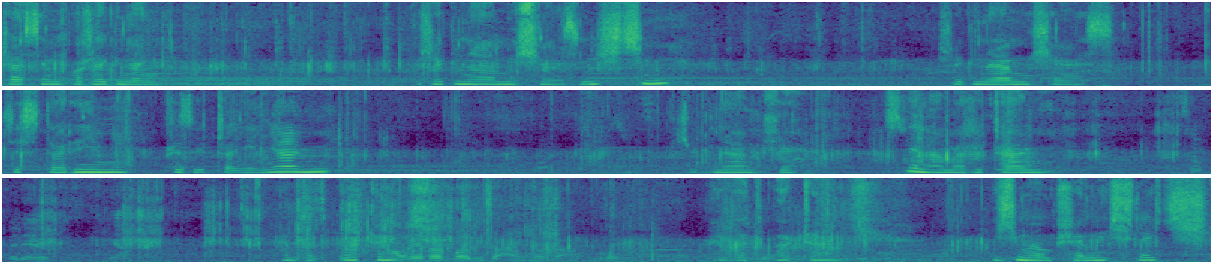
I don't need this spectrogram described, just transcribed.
Czasem pożegnań. Żegnamy się z liśćmi. Żegnamy się z ze starymi przyzwyczajeniami. Żegnam się z wieloma rzeczami, aby odpocząć, aby odpocząć, zimą przemyśleć,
